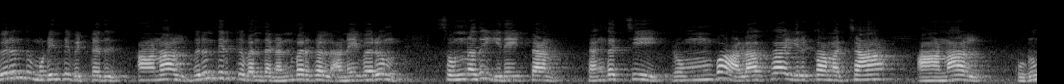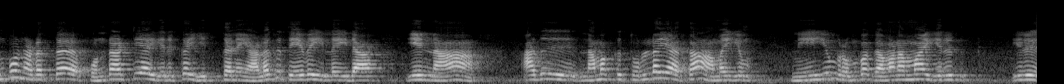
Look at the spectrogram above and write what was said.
விருந்து முடிந்து விட்டது. ஆனால் விருந்திற்கு வந்த நண்பர்கள் அனைவரும் சொன்னது இதைத்தான். தங்கச்சி ரொம்ப அழகா இருக்கா மச்சான் ஆனால் குடும்பம் நடத்த பொண்டாட்டியா இருக்க இத்தனை அழகு தேவையில்லைடா. ஏன்னா அது நமக்கு தொல்லையாக தான் அமையும். நீயும் ரொம்ப கவனமாக இரு இரு.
